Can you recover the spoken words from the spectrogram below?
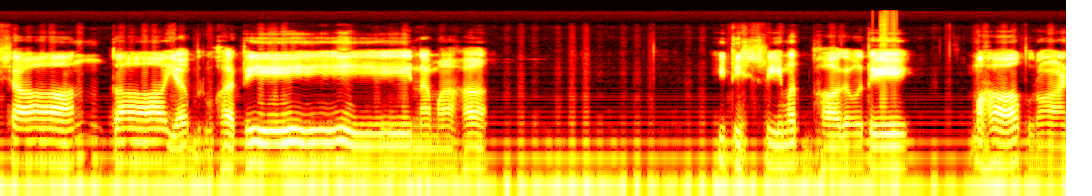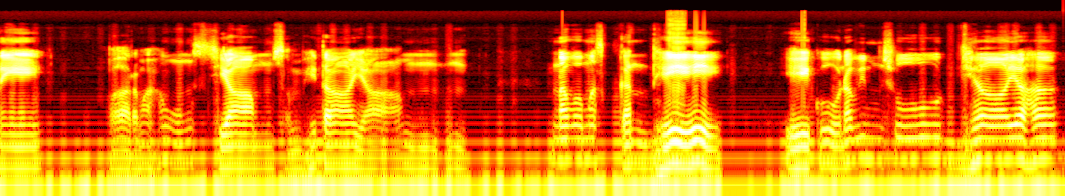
शान्ताय बृहते नमः। इति श्रीमद्भागवते महापुराणे पारमहंस्याम् संहितायाम् नवमस्कन्धे एकोनविंशोऽध्यायः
